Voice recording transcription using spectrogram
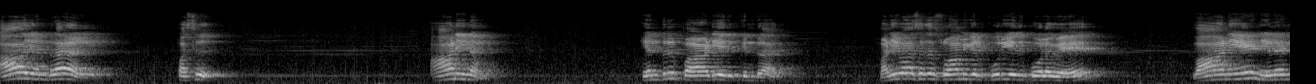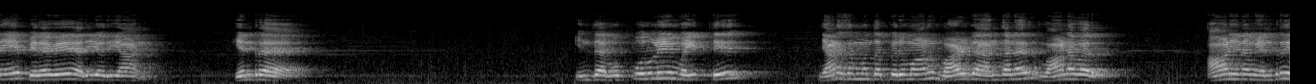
ஆ என்றால் பசு. ஆணினம் என்று பாடியிருக்கின்றார். மணிவாசக சுவாமிகள் கூறியது போலவே வானே நிலனே பிறவே அறியறியான் என்ற இந்த முப்பொருளையும் வைத்து ஞானசம்பந்த பெருமானும் வாழ்க அந்தணர் வானவர் ஆணினம் என்று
